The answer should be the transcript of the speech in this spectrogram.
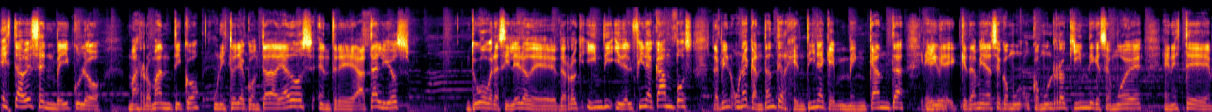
esta vez en vehículo más romántico, una historia contada de a dos entre Atalios, dúo brasilero de, de rock indie y Delfina Campos, también una cantante argentina que me encanta, eh, que, que también hace como un, como un rock indie que se mueve en este,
